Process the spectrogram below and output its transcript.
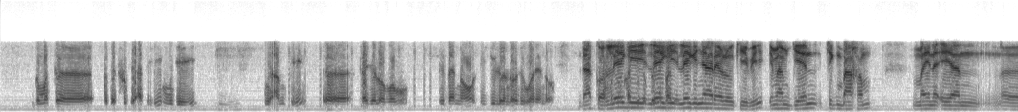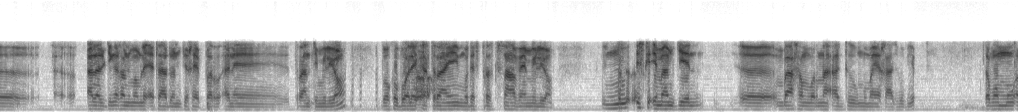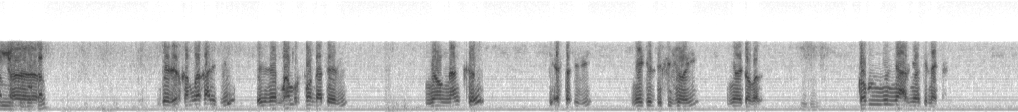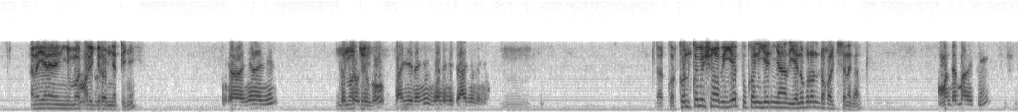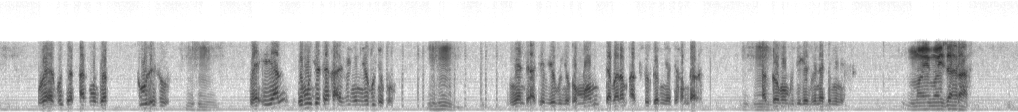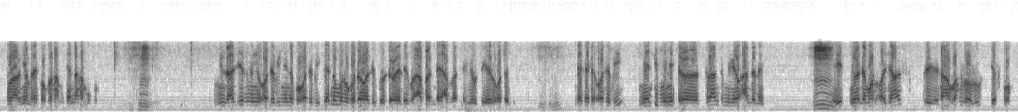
du mat euh, peut-être fukki at yi mujjee yi mhm. ñu am ci euh, dajaloo boobu di bennoo di julleendoo di woreendoo d'accord léegi léegi léegi ñaareelu kii bi imam Diène cig mbaaxam may na iyaan euh, alal ji nga xam ne moom la état doon joxe par année trente millions boo ko boolee quatre ans yi mu def presque cent vingt millions ñu est-ce que imam Diène euh, mbaaxam war naa àgg mu maye xaalis boobu yëpp te moom mu am ñoo ko euh, bokkal déedéet xam nga xaalis bi dañu ne membre fondateur yi ñoo ŋànk ci statut bi ñooy jël décision yi ñooy dogal mhm. comme ñun ñaar ñoo ci nekk ana yeneen ñu mottali juróom-ñett ñi euh, ñeneen ñi dëkkewuñu ko bàyyi nañu ñeneen ñi gaañu nañu hmm. d'accord kon commission bi yépp kon yéen ñaar yéen a ko doon doxal ci Sénégal man de maa ngi ci weer bu jot at mu jot tous les jours. Mhm. mais Iyane bi mu jotee xaalis bi ñun yëguñu ko. Mhm. ñeenti at yëpp yëguñu ko moom jabaram ak surgam ñoo ci xam dara. Mhm. ak doomam bu jigéen bi nekk ministre. mooy mooy Zahra. waaw ñoom rek ko ko xam kenn xamu ko. ñun daal jël nañu oto bi ñu ne ko oto bi kenn mënu ko dawal di ko dawal di ko abante abante yow téyel oto bi. ndekete oto bi ñeenti minutes euh, trente millions ànd na ci. Hmm. it ñoo demoon audience président wax loolu def ko.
